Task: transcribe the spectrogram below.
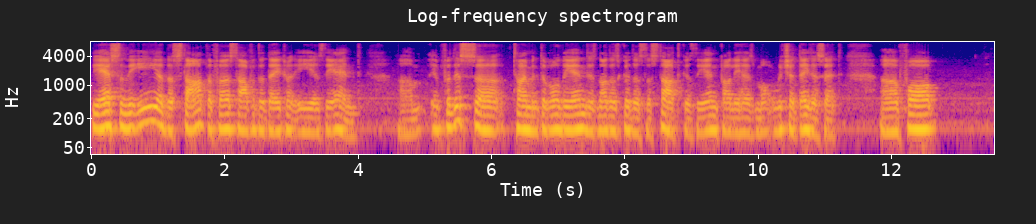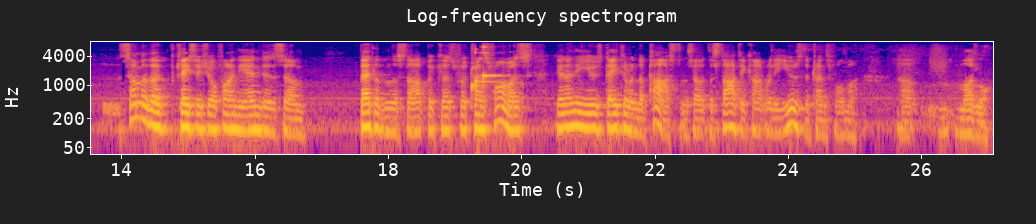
The S and the E are the start, the first half of the data, and E is the end. Um, for this uh, time interval, the end is not as good as the start because the end probably has more richer data set. Uh, for some of the cases, you'll find the end is um, better than the start because for transformers, you can only use data in the past. And so at the start, you can't really use the transformer uh, model.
